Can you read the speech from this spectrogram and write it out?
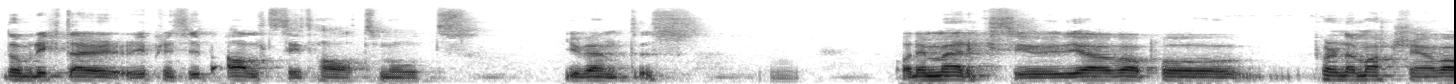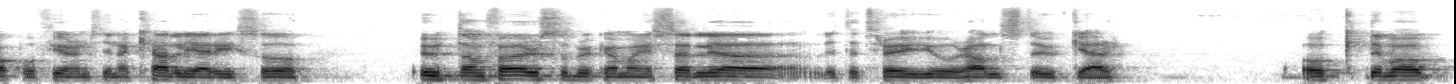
de riktar i princip allt sitt hat mot Juventus. Och det märks ju. Jag var på, på den där matchen jag var på, Fiorentina-Cagliari, så utanför så brukar man ju sälja lite tröjor, halsdukar. Och det var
